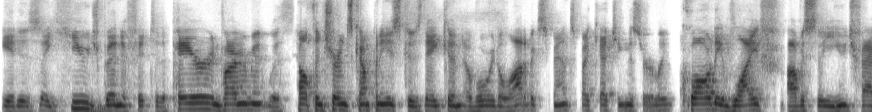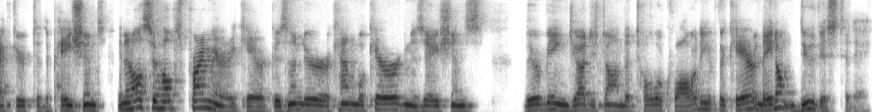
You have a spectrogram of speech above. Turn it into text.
it is a huge benefit to the payer environment with health insurance companies because they can avoid a lot of expense by catching this early. Quality of life, obviously, a huge factor to the patient. And it also helps primary care because under accountable care organizations, they're being judged on the total quality of the care, and they don't do this today.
